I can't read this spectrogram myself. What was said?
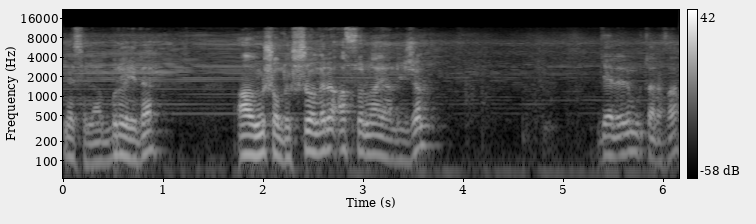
Mesela burayı da almış olduk. Şuraları az sonra ayarlayacağım. Gelelim bu tarafa.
